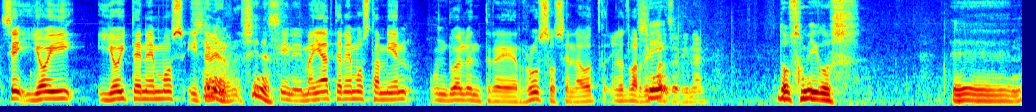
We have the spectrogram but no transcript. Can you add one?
Sí, y hoy, y hoy tenemos. Y Sinner, Sinner. y mañana tenemos también un duelo entre rusos en, la ot- en el otro partido Sí. de final. Dos amigos, eh,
